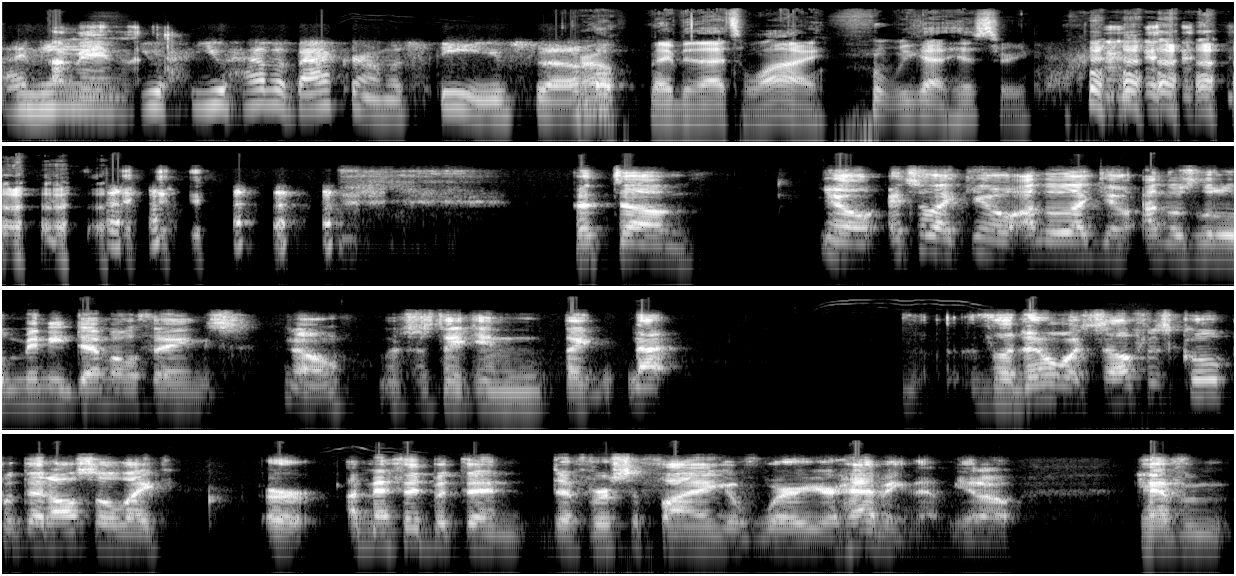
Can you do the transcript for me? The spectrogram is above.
I mean, mean- you you have a background with Steve, so Oh, maybe that's why we got history. but um, you know, it's like you know, on the like you know, on those little mini demo things, you know, let's just thinking like not the demo itself is cool, but then also like or a method, but then diversifying of where you're having them. You know, have them,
